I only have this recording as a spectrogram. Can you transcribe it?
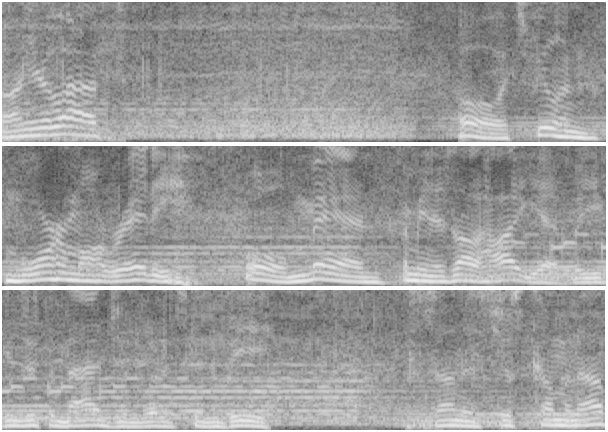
On your left. Oh, it's feeling warm already. Oh man. I mean, it's not hot yet, but you can just imagine what it's to be. The sun is just coming up.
